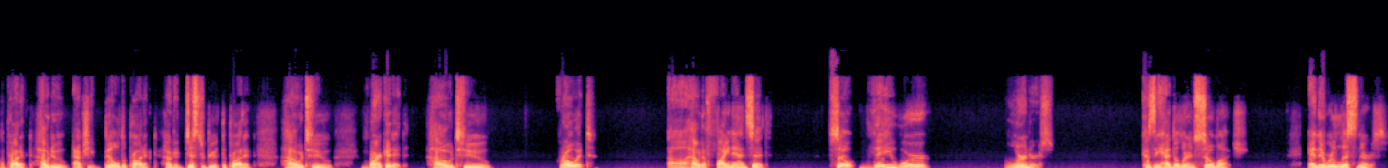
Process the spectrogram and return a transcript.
a product, how to actually build a product, how to distribute the product, how to market it, how to grow it, uh, how to finance it. So they were learners because they had to learn so much. And they were listeners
